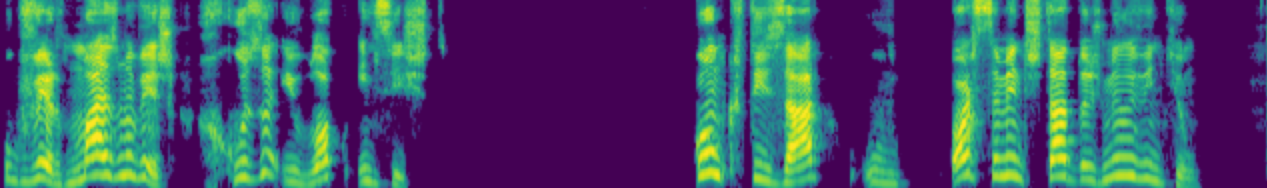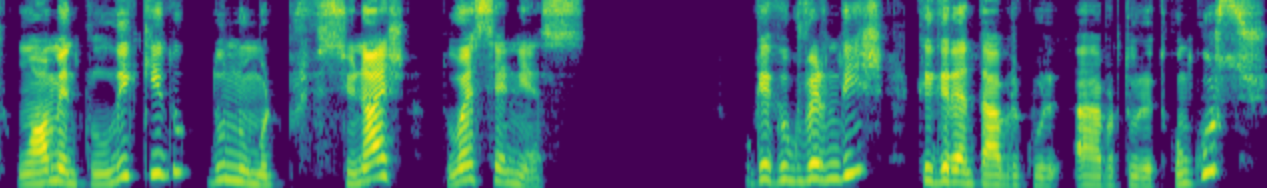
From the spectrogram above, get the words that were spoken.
O governo, mais uma vez, recusa e o Bloco insiste concretizar o Orçamento de Estado de 2021, um aumento líquido do número de profissionais do SNS. O que é que o Governo diz? Que garanta a abertura de concursos,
